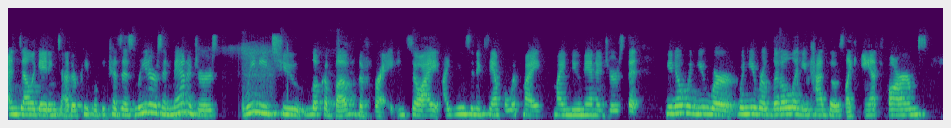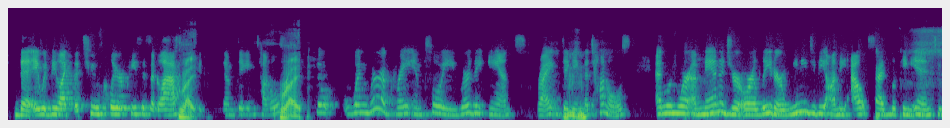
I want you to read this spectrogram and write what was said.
and delegating to other people because as leaders and managers, we need to look above the fray. And so I, I use an example with my my new managers that you know when you were when you were little and you had those like ant farms that it would be like the two clear pieces of glass right them digging tunnels right so when we're a great employee we're the ants right digging mm-hmm. the tunnels And when we're a manager or a leader, we need to be on the outside looking in to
